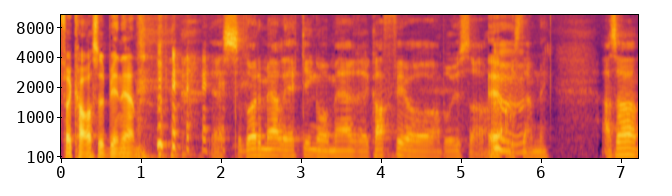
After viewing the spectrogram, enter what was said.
før kaoset begynner igjen. Yes, og da er det mer leking og mer kaffe og brus og Ja. stemning. Altså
